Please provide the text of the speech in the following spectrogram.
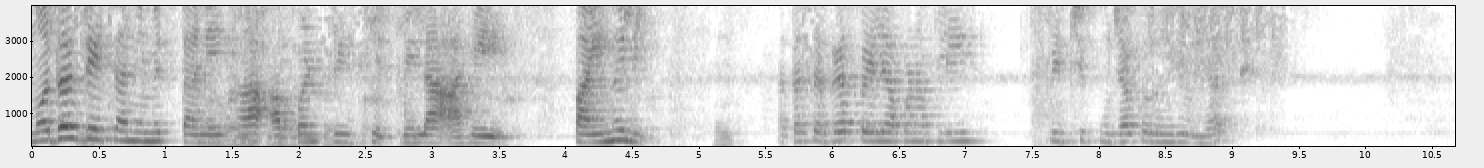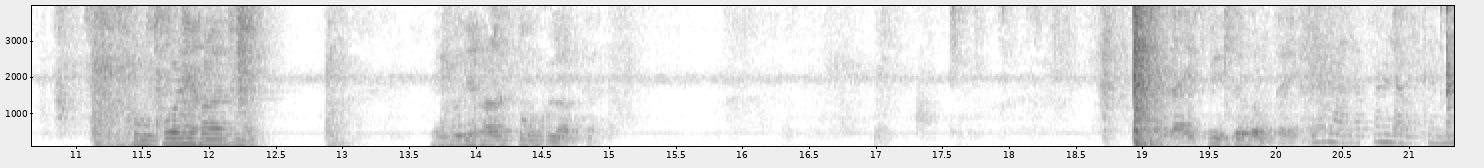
मदर्स डेच्या निमित्ताने हा आपण फ्रीज घेतलेला आहे. फायनली आता सगळ्यात पहिले आपण आपली फ्रीजची पूजा करून घेऊयात. कुंकू आणि हळद नाही. वेगवेगळी हळद कुंकू लावतात राईस बी इथे बनताय. मला पण लावते मी.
